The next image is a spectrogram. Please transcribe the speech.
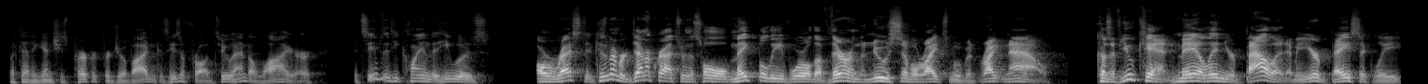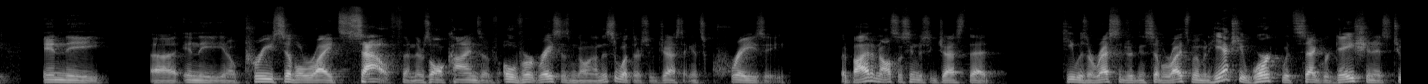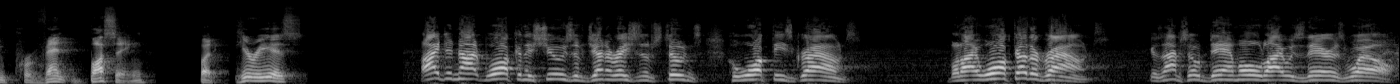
But then again, she's perfect for Joe Biden because he's a fraud too and a liar. It seems that he claimed that he was arrested. Because remember, Democrats are in this whole make believe world of they're in the new civil rights movement right now. Because if you can't mail in your ballot, I mean, you're basically in the uh, in the you know pre-civil rights South, and there's all kinds of overt racism going on. This is what they're suggesting. It's crazy. But Biden also seemed to suggest that he was arrested during the civil rights movement. He actually worked with segregationists to prevent busing. But here he is. I did not walk in the shoes of generations of students who walked these grounds, but I walked other grounds because I'm so damn old I was there as well.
